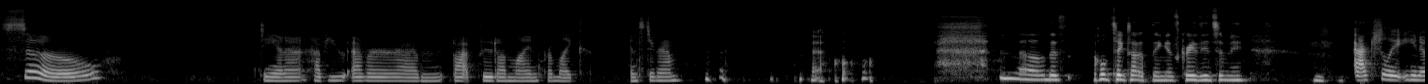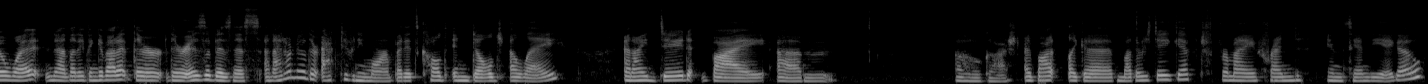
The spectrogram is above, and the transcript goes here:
so Deanna, have you ever um, bought food online from like Instagram? No. no, this whole TikTok thing is crazy to me. Actually, you know what? Now that I think about it, there there is a business, and I don't know they're active anymore, but it's called Indulge LA. And I did buy um oh gosh, I bought like a Mother's Day gift for my friend in San Diego.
